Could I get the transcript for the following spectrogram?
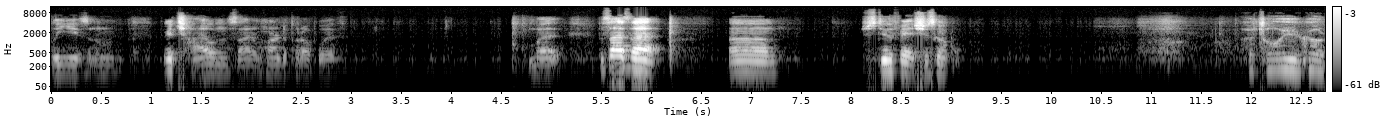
please, and I'm like a child inside. I'm hard to put up with. But besides that, um, just do the face. Just go. That's all you gotta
